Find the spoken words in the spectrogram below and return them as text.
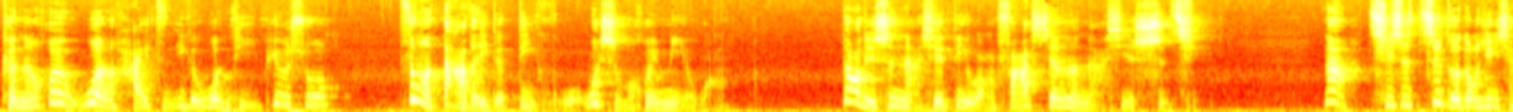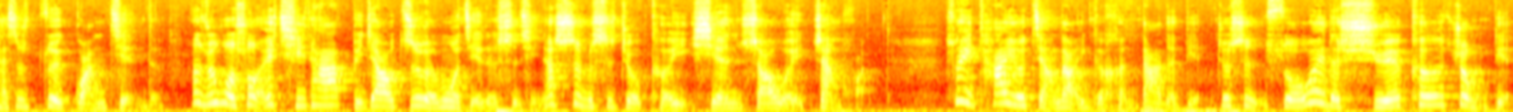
可能会问孩子一个问题，譬如说。这么大的一个帝国为什么会灭亡？到底是哪些帝王发生了哪些事情？那其实这个东西才是最关键的。那如果说诶，其他比较枝微末节的事情，那是不是就可以先稍微暂缓？所以他有讲到一个很大的点，就是所谓的学科重点，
